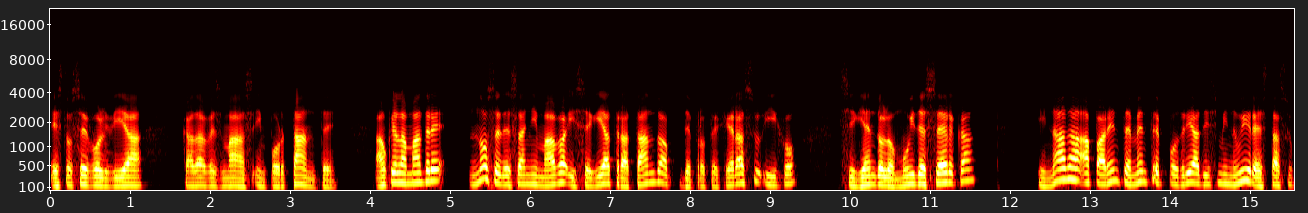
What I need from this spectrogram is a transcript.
Esto se volvía cada vez más importante, aunque la madre no se desanimaba y seguía tratando de proteger a su hijo, siguiéndolo muy de cerca, y nada aparentemente podría disminuir esta su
